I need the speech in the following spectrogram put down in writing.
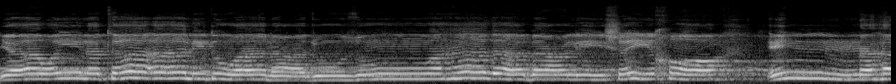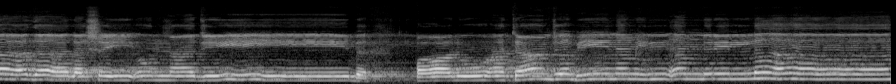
يا ويلتى آلد وأنا عجوز وهذا بعلي شيخا إن هذا لشيء عجيب قالوا أتعجبين من أمر الله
